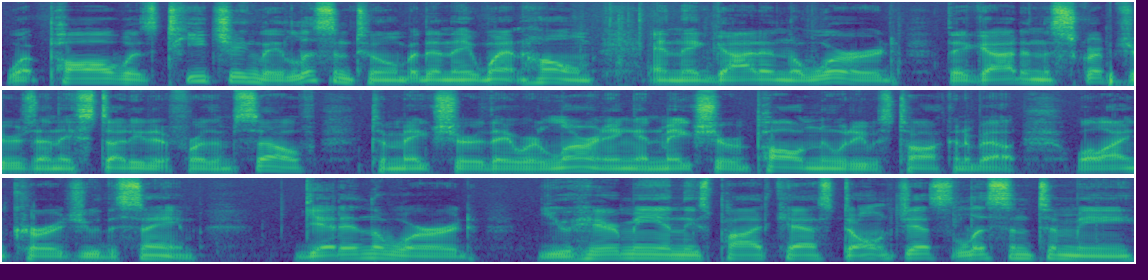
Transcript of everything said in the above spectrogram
what Paul was teaching. They listened to him, but then they went home and they got in the Word, they got in the Scriptures, and they studied it for themselves to make sure they were learning and make sure Paul knew what he was talking about. Well, I encourage you the same. Get in the Word. You hear me in these podcasts. Don't just listen to me.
